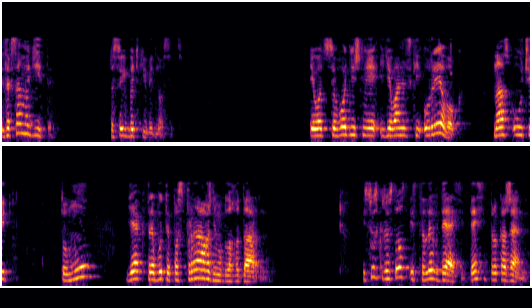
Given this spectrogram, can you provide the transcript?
І так само діти до своїх батьків відносяться. І от сьогоднішній євангельський уривок нас учить тому, як треба бути по-справжньому благодарним. Ісус Христос ісцелив 10, 10 прокажених.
